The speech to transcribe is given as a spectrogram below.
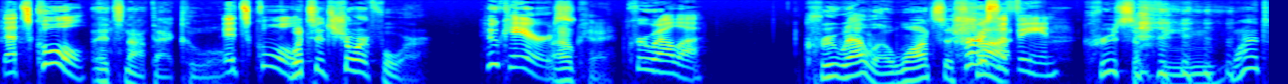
That's cool. It's not that cool. It's cool. What's it short for? Who cares? Okay. Cruella. Cruella wants a shot. Crucifine. Crucifine. what?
